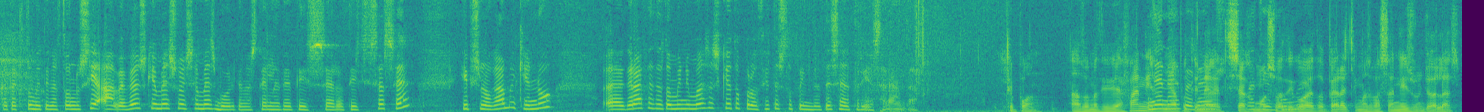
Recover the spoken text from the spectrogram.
κατακτούμε την αυτογνωσία. Α, βεβαίως και μέσω SMS μπορείτε να στέλνετε τις ερωτήσεις σας. Ε. Υψηλό γάμα και ενώ ε, γράφετε το μήνυμά σας και το προωθείτε στο 54340. Λοιπόν, να δούμε τη διαφάνεια. Ναι, ναι, μια που την, βεβαίως. τις Να έχουμε τη ως οδηγό δούμε. εδώ πέρα και μας βασανίζουν κιόλας.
